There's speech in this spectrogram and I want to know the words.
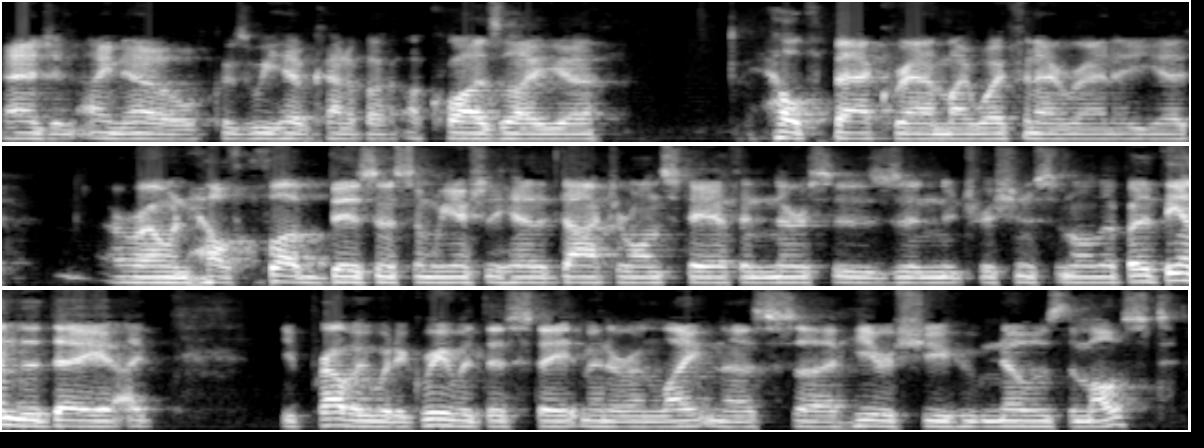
imagine, I know, because we have kind of a, a quasi uh, health background. My wife and I ran a uh, our own health club business, and we actually had a doctor on staff and nurses and nutritionists and all that. But at the end of the day, I you probably would agree with this statement or enlighten us. Uh, he or she who knows the most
